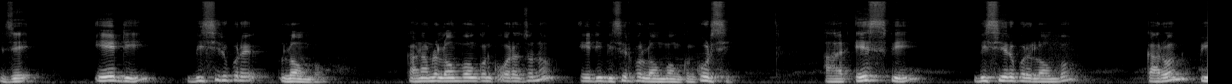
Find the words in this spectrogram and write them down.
যে এডি বিসির উপরে লম্ব, কারণ আমরা লম্ব অঙ্কন করার জন্য এডি বিসির উপর লম্ব অঙ্কন করছি। আর এসপি বিসি এর উপরে লম্ব কারণ পি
